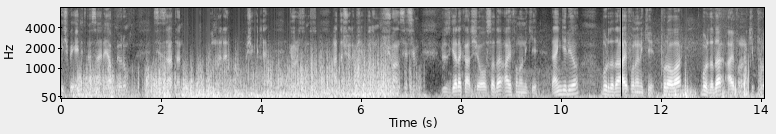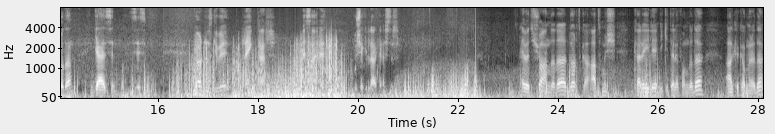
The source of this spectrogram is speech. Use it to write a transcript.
Hiçbir edit vesaire yapmıyorum. Siz zaten bunları bu şekilde görürsünüz. Hatta şöyle bir şey yapalım. Şu an sesim rüzgara karşı olsa da iPhone 12'den geliyor. Burada da iPhone 12 Pro var. Burada da iPhone 12 Pro'dan gelsin sesim. Gördüğünüz gibi renkler vesaire bu şekilde arkadaşlar. Evet şu anda da 4K 60 kare ile iki telefonda da arka kamerada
